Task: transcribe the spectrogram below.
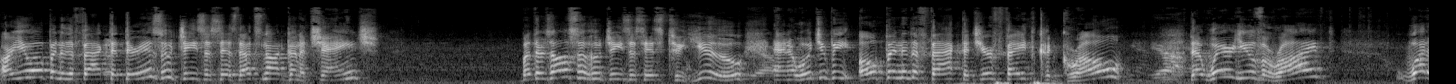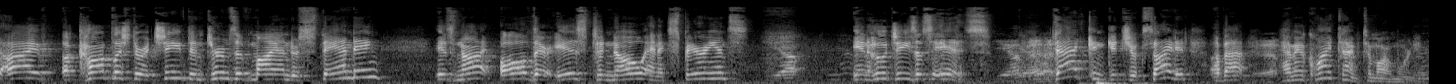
Are you open to the fact that there is who Jesus is? That's not going to change. But there's also who Jesus is to you. Yeah. And would you be open to the fact that your faith could grow? Yeah. That where you've arrived, what I've accomplished or achieved in terms of my understanding, is not all there is to know and experience Yeah. in who Jesus is. Yeah. That can get you excited about Yep. having a quiet time tomorrow morning.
